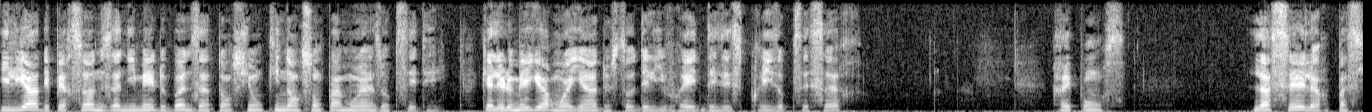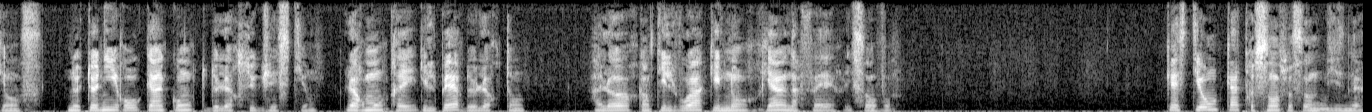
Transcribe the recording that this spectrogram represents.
Il y a des personnes animées de bonnes intentions qui n'en sont pas moins obsédées. Quel est le meilleur moyen de se délivrer des esprits obsesseurs? Réponse lasser leur patience, ne tenir aucun compte de leurs suggestions, leur montrer qu'ils perdent leur temps. Alors, quand ils voient qu'ils n'ont rien à faire, ils s'en vont. Question 479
